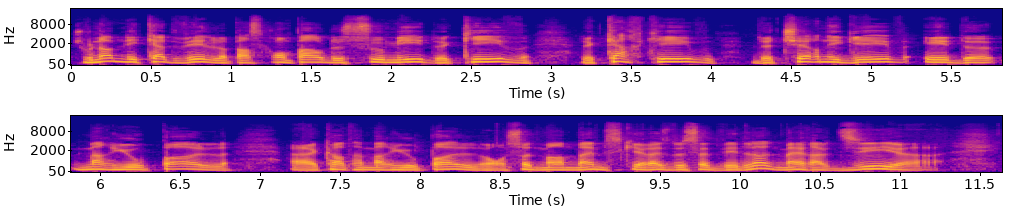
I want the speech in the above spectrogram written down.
je vous nomme les quatre villes parce qu'on parle de Soumy, de Kiev, de Kharkiv, de Tchernigiv et de Mariupol. Euh, quant à Mariupol, on se demande même ce qui reste de cette ville-là. Le maire a dit euh,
